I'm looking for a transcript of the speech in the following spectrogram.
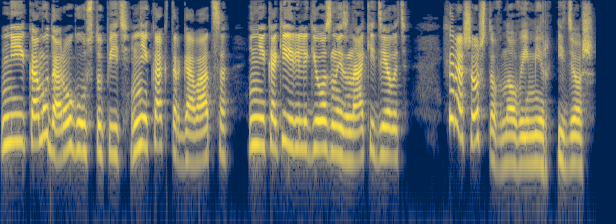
Ни кому дорогу уступить, ни как торговаться, ни какие религиозные знаки делать. Хорошо, что в новый мир идешь.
